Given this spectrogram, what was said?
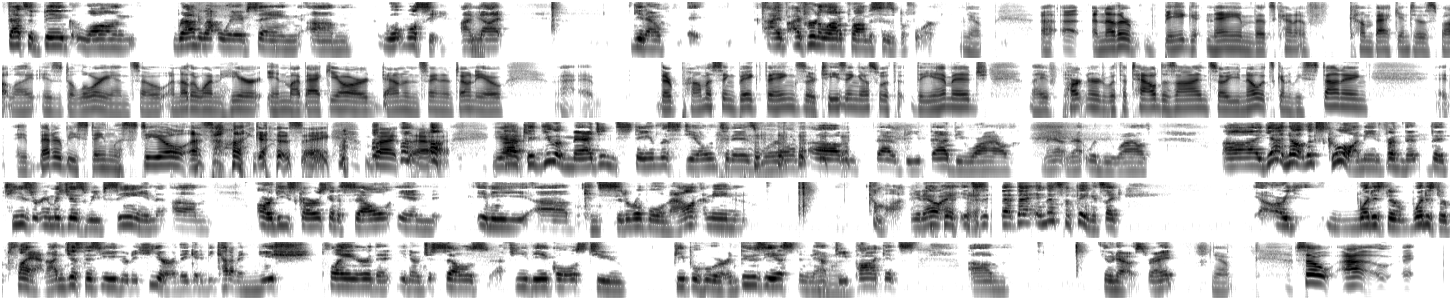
that's a big long roundabout way of saying um, we'll, we'll see i'm yeah. not you know I've I've heard a lot of promises before. Yep. Uh, uh, another big name that's kind of come back into the spotlight is DeLorean. So another one here in my backyard down in San Antonio. Uh, they're promising big things. They're teasing us with the image. They've partnered with Italdesign, so you know it's going to be stunning. It, it, better be stainless steel. That's all I gotta say. But uh, yeah. Uh, can you imagine stainless steel in today's world? um, that'd be that'd be wild. Man, that would be wild. Uh, yeah, no, it looks cool. I mean, from the the teaser images we've seen, um, are these cars going to sell in any uh, considerable amount? I mean, come on, you know, it's that, that, and that's the thing. It's like, are you? what is their what is their plan? I'm just as eager to hear. Are they going to be kind of a niche player that you know just sells a few vehicles to people who are enthusiasts and have mm. deep pockets? Um, who knows, right? Yeah. So uh,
